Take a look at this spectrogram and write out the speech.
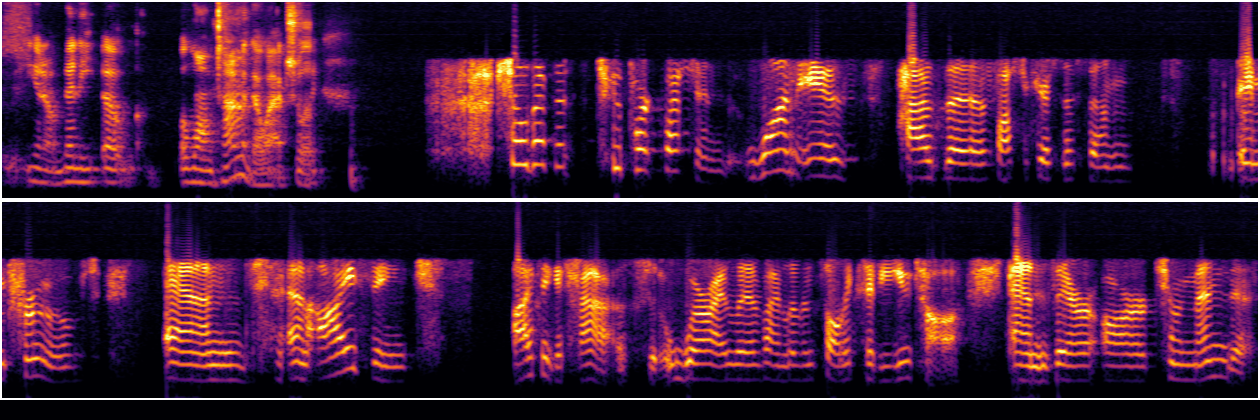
you know, many uh, a long time ago, actually. So that's a two-part question. One is has the foster care system improved and and I think I think it has. Where I live, I live in Salt Lake City, Utah, and there are tremendous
